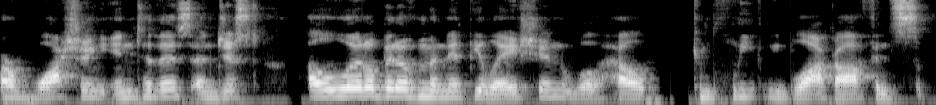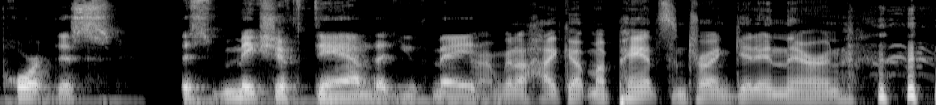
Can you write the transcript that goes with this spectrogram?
are washing into this, and just a little bit of manipulation will help completely block off and support this this makeshift dam that you've made. I'm gonna hike up my pants and try and get in there and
